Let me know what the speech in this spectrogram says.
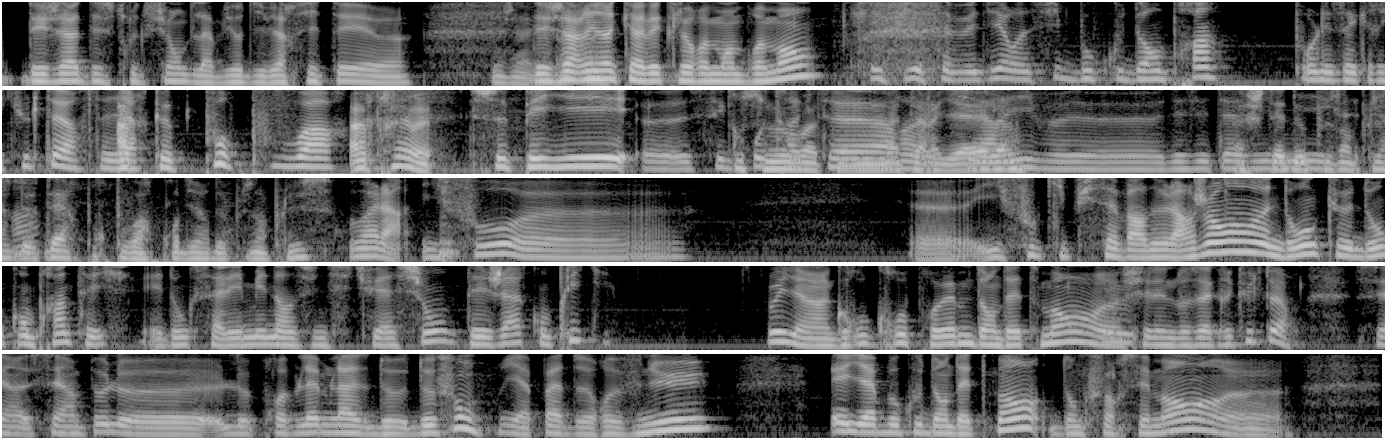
déjà destruction de la biodiversité, euh, déjà, déjà rien qu'avec le remembrement. Et puis ça veut dire aussi beaucoup d'emprunts pour les agriculteurs. C'est-à-dire que pour pouvoir se payer euh, ces gros tracteurs euh, qui arrivent euh, des États-Unis, acheter de plus en plus de terres pour pouvoir produire de plus en plus. Voilà, il faut. il faut qu'ils puissent avoir de l'argent, donc, donc emprunter. Et donc ça les met dans une situation déjà compliquée. Oui, il y a un gros, gros problème d'endettement mm. chez nos agriculteurs. C'est un peu le, le problème là de, de, fond. Il n'y a pas de revenus et il y a beaucoup d'endettement. Donc forcément,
